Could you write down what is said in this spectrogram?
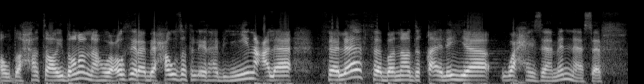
أوضحت أيضا أنه عثر بحوزة الإرهابيين على ثلاث بنادق آلية وحزام ناسف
